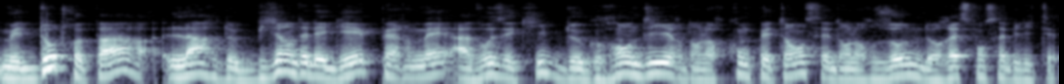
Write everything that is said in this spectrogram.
mais d'autre part, l'art de bien déléguer permet à vos équipes de grandir dans leurs compétences et dans leur zone de responsabilité.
